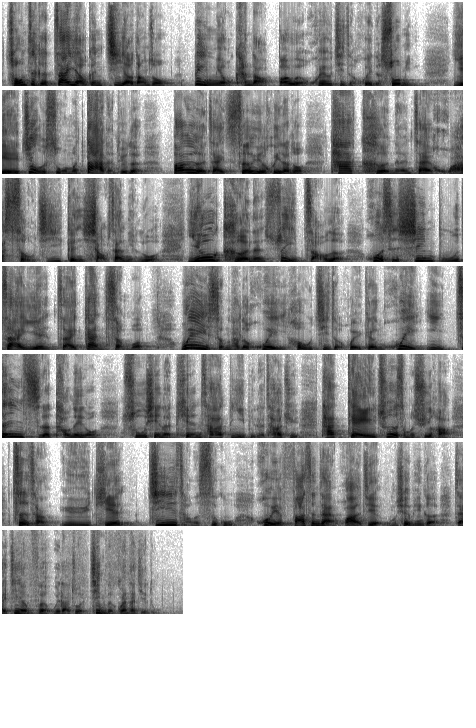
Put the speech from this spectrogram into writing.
从这个摘要跟纪要当中，并没有看到鲍威尔会后记者会的说明，也就是我们大胆推论，鲍威尔在十二月会当中，他可能在划手机跟小三联络，也有可能睡着了，或是心不在焉在干什么？为什么他的会后记者会跟会议真实的讨内容出现了天差地别的差距？他给出了什么讯号？这场羽田机场的事故会发生在华尔街？我们休片刻，在今天部分为大家做进一步的观察解读。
